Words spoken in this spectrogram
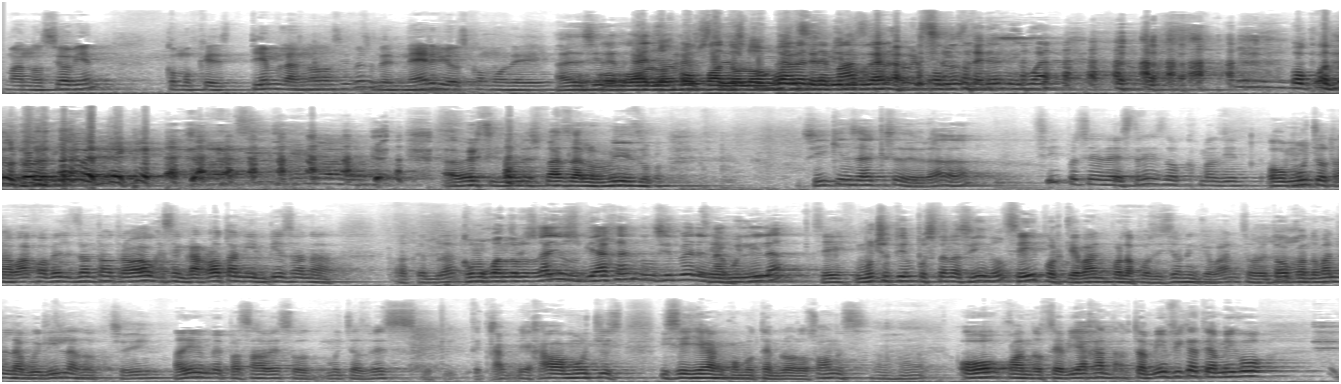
manoseó bien, como que tiemblan, ¿no? Así. De nervios, como de... A decir O- el o gallo, o cuando lo mueven de en mi más. lugar, a ver si no estarían igual. O cuando lo lleven. A ver si no les pasa lo mismo. Sí, quién sabe qué se deberá, ¿verdad? Sí, pues el estrés, Doc, más bien. O mucho trabajo, a veces dan tanto trabajo que se engarrotan y empiezan a, a temblar. Como cuando los gallos viajan, don Silver, en Sí. la Huilila. Sí. Mucho tiempo están así, ¿no? Sí, porque van por la posición en que van, sobre todo cuando van en la huilila, Doc. Sí. A mí me pasaba eso muchas veces, viajaba mucho y, y sí llegan como temblorosones. Ajá. O cuando se viajan, también fíjate amigo,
